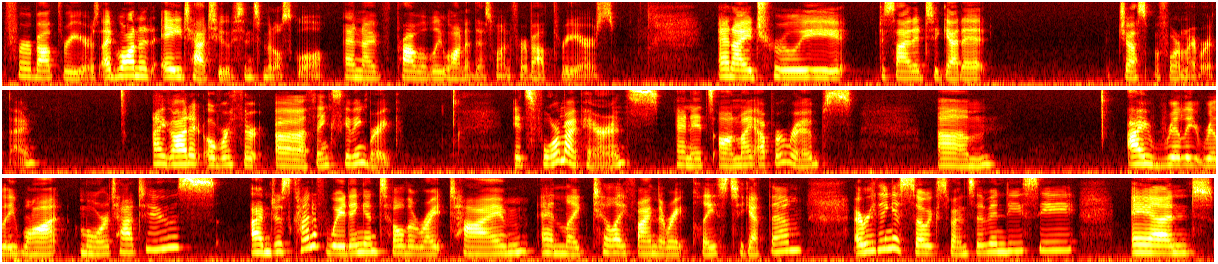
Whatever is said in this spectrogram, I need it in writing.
for about three years. I'd wanted a tattoo since middle school, and I've probably wanted this one for about three years. And I truly decided to get it just before my birthday. I got it over uh, Thanksgiving break. It's for my parents, and it's on my upper ribs. Um, I really, really want more tattoos. I'm just kind of waiting until the right time and like till I find the right place to get them. Everything is so expensive in DC, and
